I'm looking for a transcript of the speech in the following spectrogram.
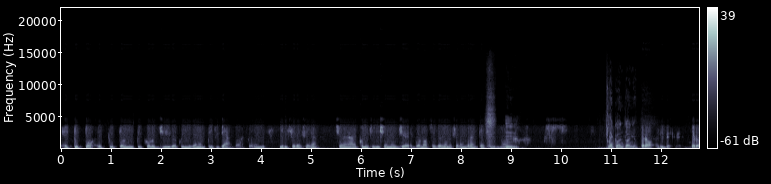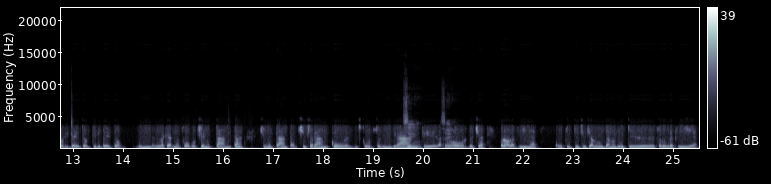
è, tutto, è, tutto, in un piccolo giro e quindi viene amplificato. Ecco. Quindi, ieri sera c'era, c'era, come si dice nel gergo nostro italiano, c'era un gran casino. Ecco. Mm. Ecco Antonio. Però, però ripeto, ti ripeto, la carne al fuoco ce n'è tanta, ce n'è tanta, ci sarà ancora il discorso dei migranti, sì, l'accordo, sì. Cioè, però alla fine eh, tutti si salutano, tutte eh, fotografie,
